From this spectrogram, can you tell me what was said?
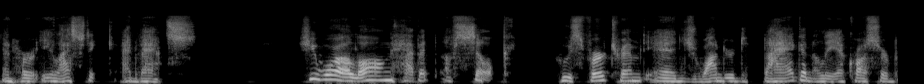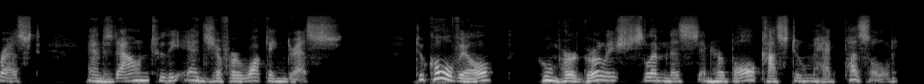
in her elastic advance. She wore a long habit of silk, whose fur trimmed edge wandered diagonally across her breast and down to the edge of her walking dress. To Colville, whom her girlish slimness in her ball costume had puzzled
